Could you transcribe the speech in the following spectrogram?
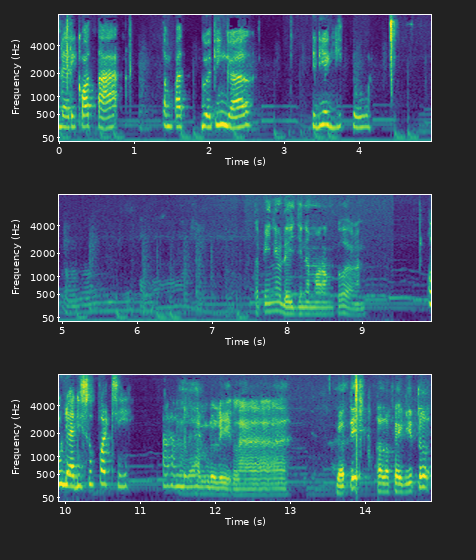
dari kota tempat gue tinggal, jadi ya gitu. Oh. Oh, Tapi ini udah izin sama orang tua kan? Udah disupport sih, alhamdulillah. Alhamdulillah. Berarti kalau kayak gitu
